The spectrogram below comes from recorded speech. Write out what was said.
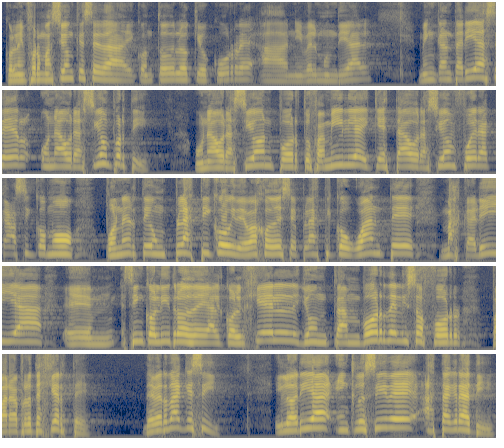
Con la información que se da y con todo lo que ocurre a nivel mundial, me encantaría hacer una oración por ti, una oración por tu familia y que esta oración fuera casi como ponerte un plástico y debajo de ese plástico guante, mascarilla, 5 em, litros de alcohol gel y un tambor de lisofor para protegerte. De verdad que sí. Y lo haría inclusive hasta gratis.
